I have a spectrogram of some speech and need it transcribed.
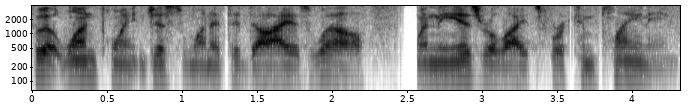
who at one point just wanted to die as well when the Israelites were complaining.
